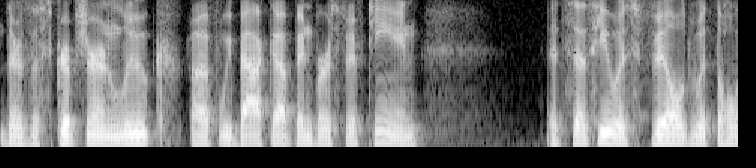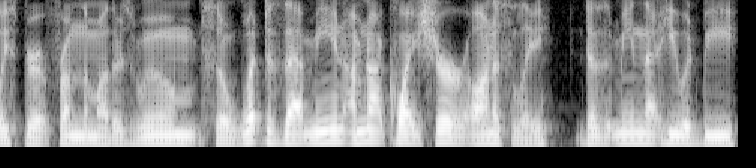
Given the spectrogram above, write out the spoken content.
there's a scripture in Luke, uh, if we back up in verse 15, it says he was filled with the Holy Spirit from the mother's womb. So, what does that mean? I'm not quite sure, honestly. Does it mean that he would be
